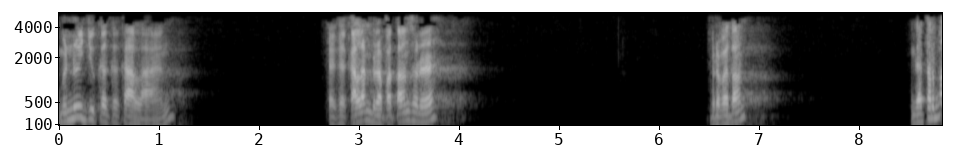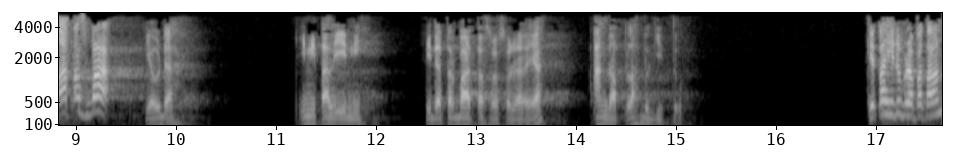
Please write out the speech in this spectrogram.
menuju kekekalan, kekekalan berapa tahun saudara? Berapa tahun? Enggak terbatas pak. Ya udah, ini tali ini. Tidak terbatas loh saudara ya. Anggaplah begitu. Kita hidup berapa tahun?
